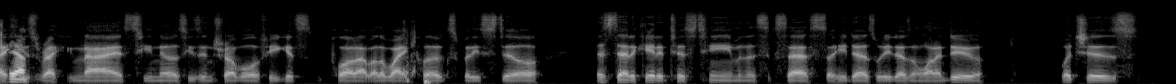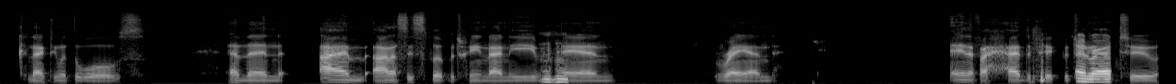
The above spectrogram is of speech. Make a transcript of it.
like yeah. he's recognized. He knows he's in trouble if he gets pulled out by the White Cloaks, but he's still is dedicated to his team and the success. So he does what he doesn't want to do, which is connecting with the Wolves. And then I'm honestly split between Nynaeve mm-hmm. and Rand. And if I had to pick between the two,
